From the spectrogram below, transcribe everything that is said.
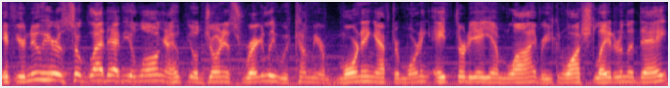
If you're new here, I'm so glad to have you along. I hope you'll join us regularly. We come here morning after morning, 8:30 a.m. live, or you can watch later in the day.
